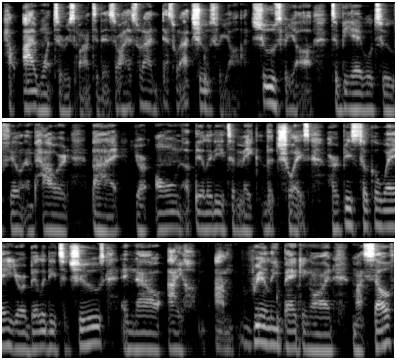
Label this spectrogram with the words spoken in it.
how I want to respond to this. So that's what I that's what I choose for y'all. I choose for y'all to be able to feel empowered by your own ability to make the choice. Herpes took away your ability to choose, and now I I'm really banking on myself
